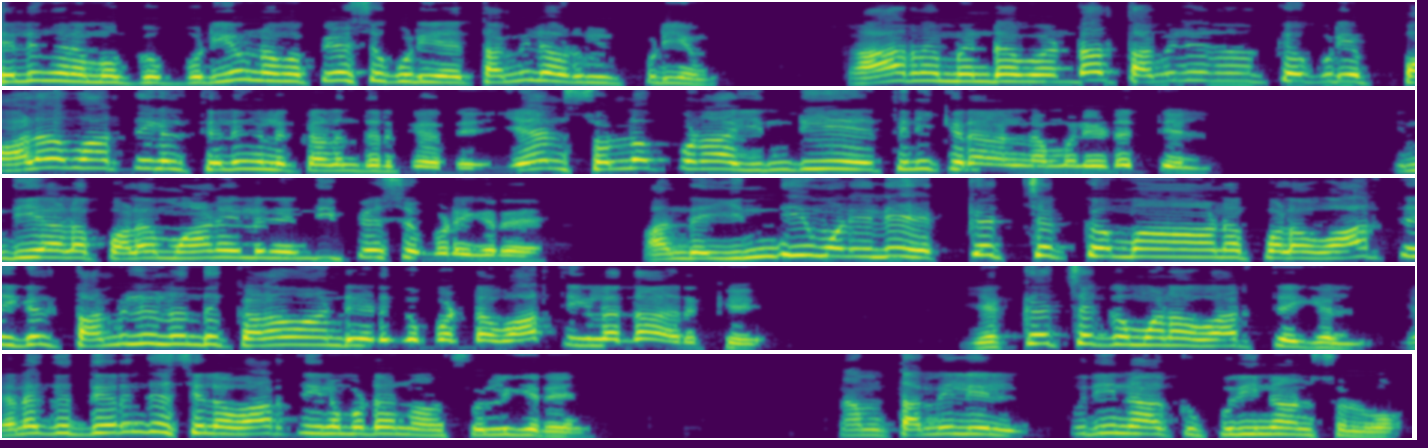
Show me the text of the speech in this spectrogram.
தெலுங்கு நமக்கு புரியும். நம்ம பேசக்கூடிய தமிழ் அவர்களுக்கு புரியும். காரணம் என்னவென்றால் தமிழில் இருக்கக்கூடிய பல வார்த்தைகள் தெலுங்கில் கலந்திருக்கிறது. ஏன் சொல்லப்போனால் இந்தியை திணிக்கிறாங்க நம்மளிடத்தில். இந்தியாவில் பல மாநிலங்கள் இந்தி பேசப்படுகிறது. அந்த இந்தி மொழியிலே எக்கச்சக்கமான பல வார்த்தைகள் தமிழிலிருந்து களவாண்டு எடுக்கப்பட்ட வார்த்தைகளை தான் இருக்கு. எக்கச்சக்கமான வார்த்தைகள். எனக்கு தெரிஞ்ச சில வார்த்தைகள் மட்டும் நான் சொல்கிறேன். நம் தமிழில் புதினாக்கு புதினான்னு சொல்லுவோம்.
